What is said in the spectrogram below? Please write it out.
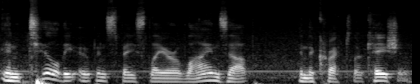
until the open space layer lines up in the correct location.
